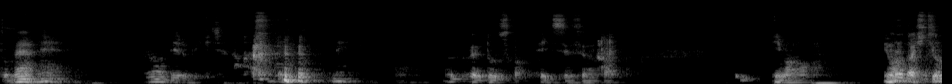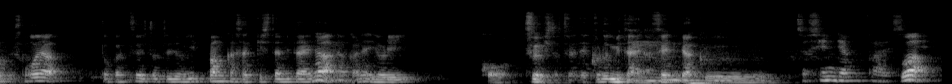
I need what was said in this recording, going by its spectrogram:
とね、ねえ。これは出るべきじゃなかった。ね。えどうですか ?H 先生なんか、今の、今のが卑怯ですか？親とか強い人っていうより一般化さっきしたみたいな、なんかね、よりこう強い人連れてくるみたいな戦略そう戦略家ですねは、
